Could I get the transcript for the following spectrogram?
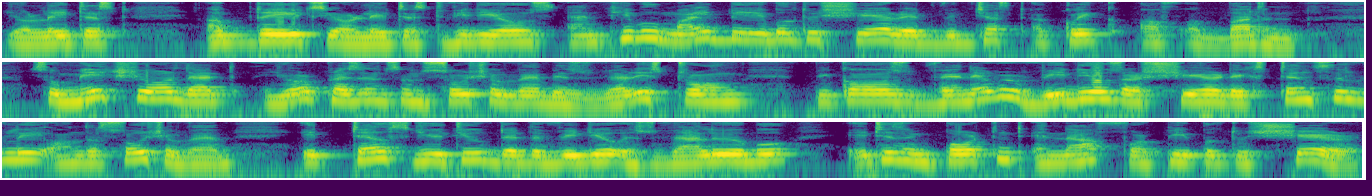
your latest updates, your latest videos, and people might be able to share it with just a click of a button. So make sure that your presence on social web is very strong because whenever videos are shared extensively on the social web, it tells YouTube that the video is valuable, it is important enough for people to share.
